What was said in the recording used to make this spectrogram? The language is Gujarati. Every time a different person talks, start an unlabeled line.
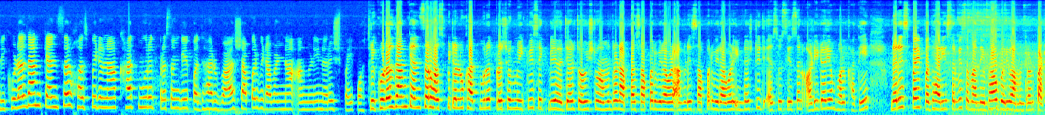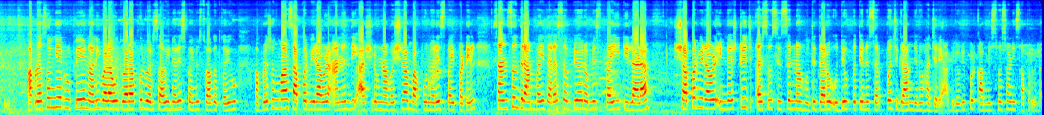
શ્રી ખોડલધામ કેન્સર હોસ્પિટલના ખાતમુહૂર્ત પ્રસંગે પધારવા શાપર વિરાવળના આંગણે નરેશભાઈ પહોંચ્યા. શ્રી ખોડલધામ કેન્સર હોસ્પિટલનું ખાતમુહૂર્ત પ્રસંગનું એકવીસ એક બે હજાર ચોવીસનું આમંત્રણ આપવા સાપર વિરાવળ આંગણે Sapar Veraval industries association auditorium hall ખાતે નરેશભાઈ પધારી સર્વે સમાજને ભાવભર્યું આમંત્રણ પાઠવ્યું. આ પ્રસંગે રૂપે નાની બાળાઓ દ્વારા ફૂલ વરસાવી નરેશભાઈનું સ્વાગત કર્યું. આ પ્રસંગમાં સાપર વિરાવળ આનંદી આશ્રમના વશરામ બાપુ, નરેશભાઈ પટેલ, સાંસદ રામભાઈ ધારાસભ્ય રમેશભાઈ ટીલાડા શાપર વિરાવળ ઇન્ડસ્ટ્રીઝ એસોસિએશનના હોદ્દેદારો, ઉદ્યોગપતિઓ અને સરપંચ ગ્રામજનો હાજર રહ્યા બ્યુરો રિપોર્ટ, કામની સ્વસાણી સાપર વિરાવળ.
